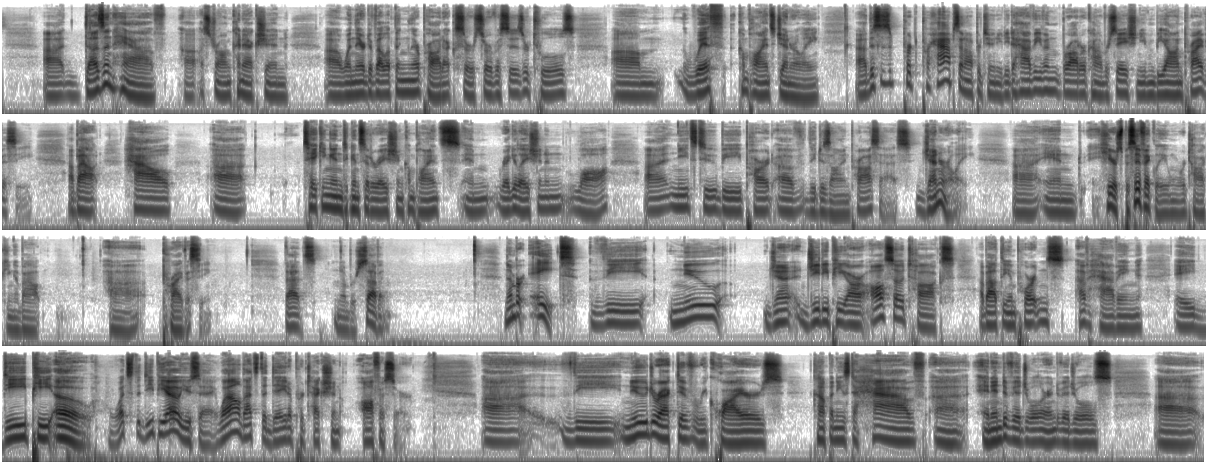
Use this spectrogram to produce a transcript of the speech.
doesn't have a strong connection when they're developing their products or services or tools um, with compliance generally uh, this is per- perhaps an opportunity to have even broader conversation, even beyond privacy, about how uh, taking into consideration compliance and regulation and law uh, needs to be part of the design process generally. Uh, and here specifically, when we're talking about uh, privacy, that's number seven. Number eight, the new GDPR also talks about the importance of having a DPO. What's the DPO, you say? Well, that's the Data Protection Officer. Uh, the new directive requires companies to have uh, an individual or individuals uh,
